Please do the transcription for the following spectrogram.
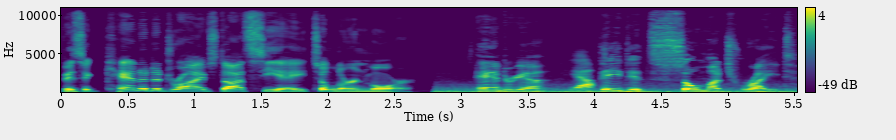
Visit CanadaDrives.ca to learn more. Andrea, yeah. they did so much right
